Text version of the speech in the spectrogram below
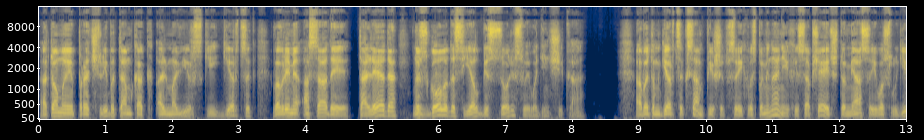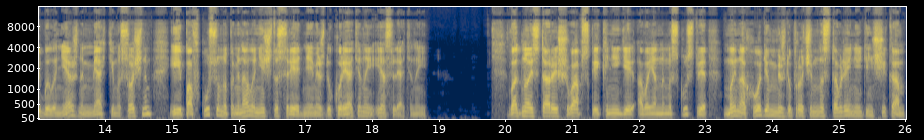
А то мы прочли бы там, как альмавирский герцог во время осады Толеда с голода съел без соли своего денщика. Об этом герцог сам пишет в своих воспоминаниях и сообщает, что мясо его слуги было нежным, мягким и сочным, и по вкусу напоминало нечто среднее между курятиной и ослятиной. В одной старой швабской книге о военном искусстве мы находим, между прочим, наставление денщикам.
